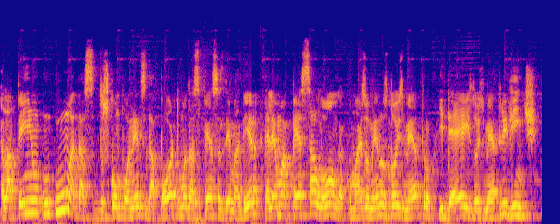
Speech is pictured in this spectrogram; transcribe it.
ela tem um, uma das, dos componentes da porta, uma das peças de madeira, ela é uma peça longa, com mais ou menos 2,10 metros e 10, 2 metros e 20.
